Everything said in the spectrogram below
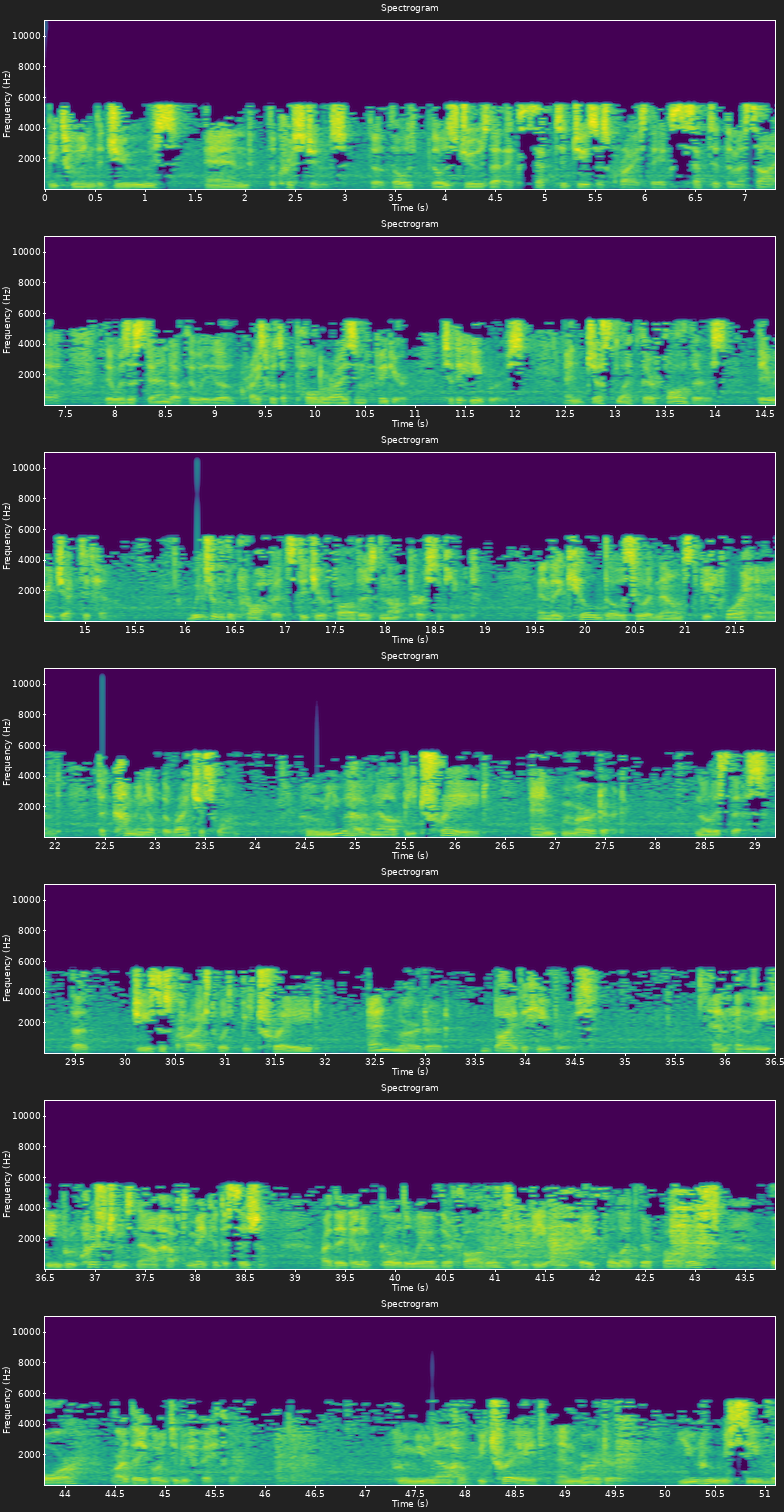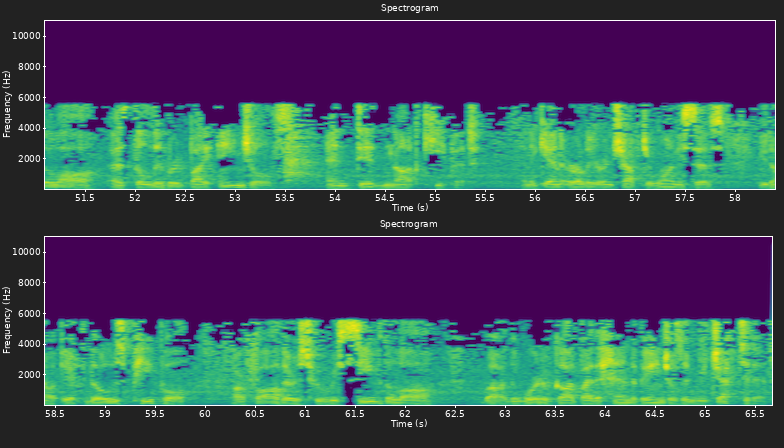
between the Jews and the Christians, the, those, those Jews that accepted Jesus Christ, they accepted the Messiah. There was a standoff. Was, uh, Christ was a polarizing figure to the Hebrews. And just like their fathers, they rejected him. Which of the prophets did your fathers not persecute? And they killed those who announced beforehand the coming of the righteous one, whom you have now betrayed and murdered. Notice this that Jesus Christ was betrayed and murdered by the Hebrews. And, and the Hebrew Christians now have to make a decision. Are they going to go the way of their fathers and be unfaithful like their fathers? Or are they going to be faithful? Whom you now have betrayed and murdered, you who received the law as delivered by angels and did not keep it. And again, earlier in chapter 1, he says, you know, if those people are fathers who received the law, uh, the word of God by the hand of angels and rejected it,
